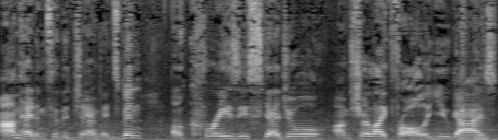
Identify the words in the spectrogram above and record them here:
I'm heading to the gym. It's been a crazy schedule. I'm sure, like for all of you guys,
